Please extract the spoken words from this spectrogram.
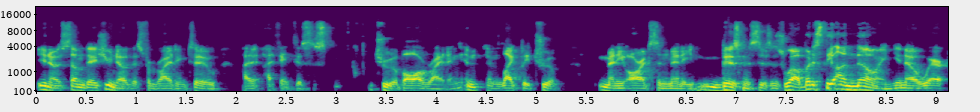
You know, some days you know this from writing too. I, I think this is true of all writing and, and likely true of many arts and many businesses as well. But it's the unknowing, you know, where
